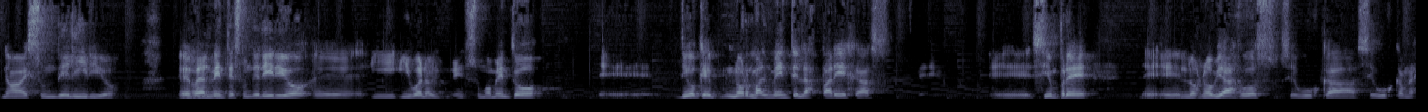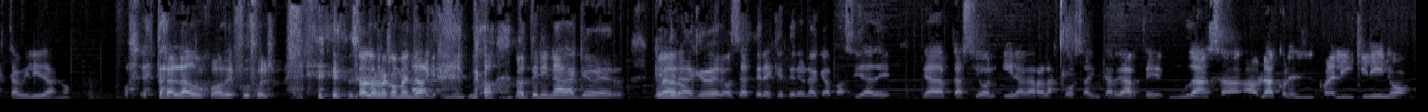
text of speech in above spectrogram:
no, es un delirio eh, realmente es un delirio eh, y, bueno, en su momento, eh, digo que normalmente las parejas, siempre en los noviazgos se busca, se busca una estabilidad, ¿no? O sea, estar al lado de un jugador de fútbol. No lo. No, no tiene nada que ver. No tiene nada que ver. O sea, tenés que tener una capacidad de, adaptación, ir a agarrar las cosas, encargarte, mudanza, hablar con el, con el inquilino,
